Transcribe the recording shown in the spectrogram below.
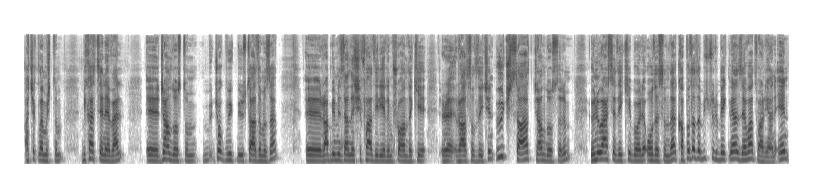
açıklamıştım birkaç sene evvel e, can dostum çok büyük bir üstadımıza e, Rabbimizden de şifa dileyelim şu andaki rahatsızlığı için. Üç saat can dostlarım üniversitedeki böyle odasında kapıda da bir sürü bekleyen zevat var yani en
